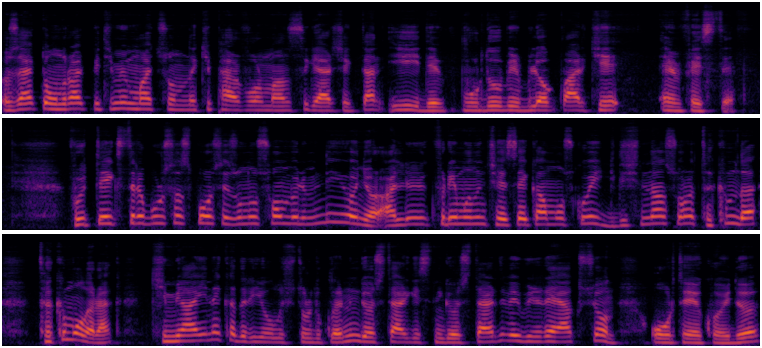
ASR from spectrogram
Özellikle Onur Alp Bitim'in maç sonundaki performansı gerçekten iyiydi. Vurduğu bir blok var ki enfesti. Fruit'te Ekstra Bursa Spor sezonun son bölümünde iyi oynuyor. Aleric Freeman'ın CSKA Moskova'ya gidişinden sonra takım da takım olarak kimyayı ne kadar iyi oluşturduklarının göstergesini gösterdi ve bir reaksiyon ortaya koydu.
